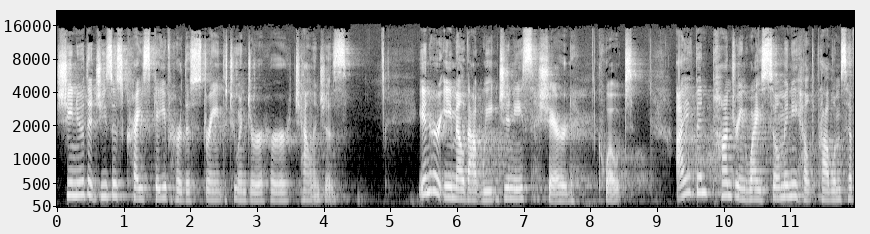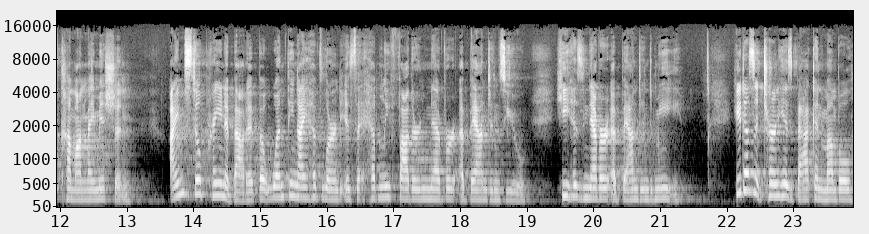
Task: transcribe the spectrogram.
She knew that Jesus Christ gave her the strength to endure her challenges. In her email that week, Janice shared, quote, I have been pondering why so many health problems have come on my mission. I'm still praying about it, but one thing I have learned is that Heavenly Father never abandons you. He has never abandoned me. He doesn't turn his back and mumble,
